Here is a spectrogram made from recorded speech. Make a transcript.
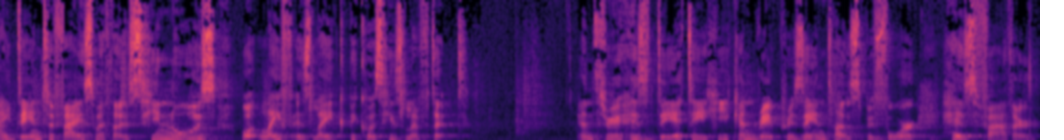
identifies with us. He knows what life is like because he's lived it. And through his deity, he can represent us before his Father,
